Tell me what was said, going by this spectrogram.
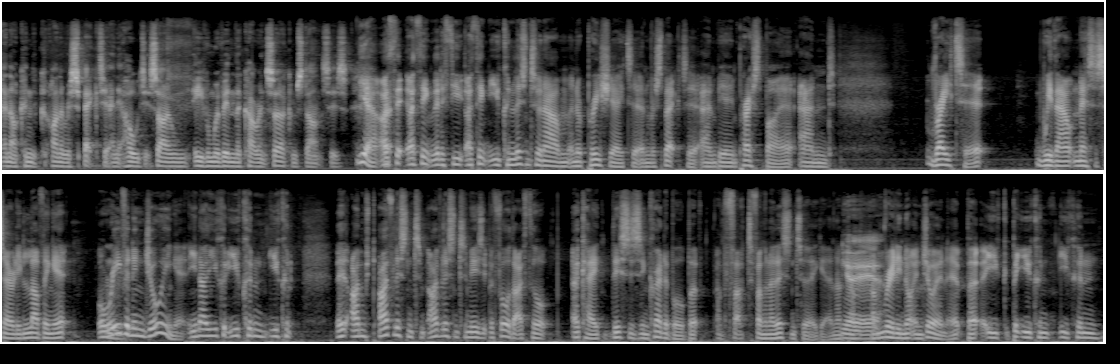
and I can kind of respect it, and it holds its own even within the current circumstances. Yeah, I think I think that if you I think you can listen to an album and appreciate it and respect it and be impressed by it and rate it without necessarily loving it or mm. even enjoying it. You know, you could you can you can. I'm I've listened to I've listened to music before that I've thought okay this is incredible but I'm fucked if I'm going to listen to it again. I'm, yeah, yeah, yeah. I'm really not enjoying it. But you but you can you can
